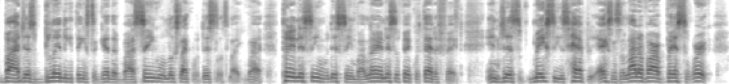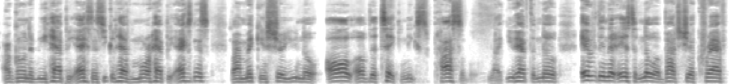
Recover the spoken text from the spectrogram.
by just blending things together, by seeing what looks like what this looks like, by putting this scene with this scene, by layering this effect with that effect, and just makes these happy accidents. A lot of our best work are going to be happy accidents. You can have more happy accidents by making sure you know all of the techniques possible. Like you have to know everything there is to know about your craft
